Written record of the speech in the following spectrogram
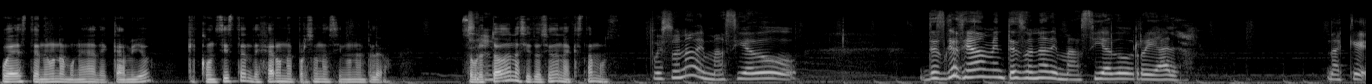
puedes tener una moneda de cambio que consiste en dejar a una persona sin un empleo? Sobre todo en la situación en la que estamos. Pues suena demasiado... Desgraciadamente suena demasiado real. La que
